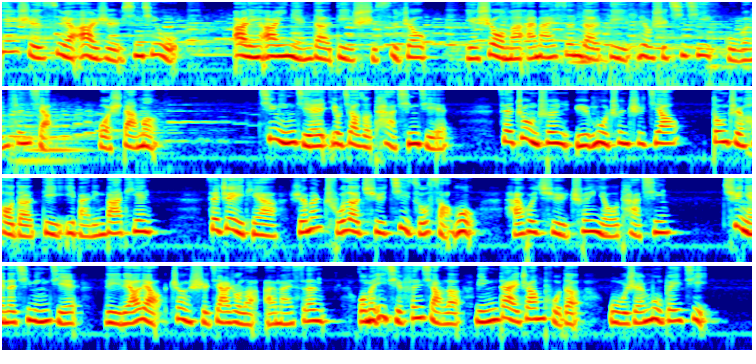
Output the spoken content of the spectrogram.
今天是四月二日，星期五，二零二一年的第十四周，也是我们 MSN 的第六十七期古文分享。我是大梦。清明节又叫做踏青节，在仲春与暮春之交，冬至后的第一百零八天，在这一天啊，人们除了去祭祖扫墓，还会去春游踏青。去年的清明节，李了了正式加入了 MSN，我们一起分享了明代张溥的《五人墓碑记》。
